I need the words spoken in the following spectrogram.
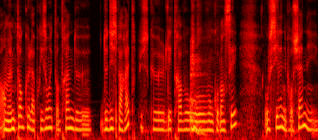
en même temps que la prison est en train de, de disparaître, puisque les travaux vont commencer aussi l'année prochaine. Et,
